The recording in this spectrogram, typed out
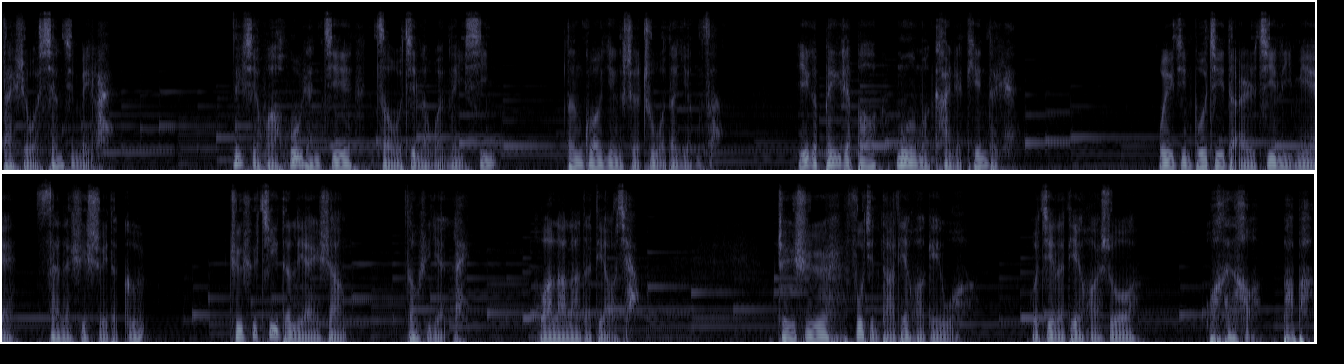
但是我相信未来。那些话忽然间走进了我内心，灯光映射出我的影子，一个背着包默默看着天的人。我已经不记得耳机里面塞的是谁的歌，只是记得脸上都是眼泪，哗啦啦的掉下。这时父亲打电话给我，我接了电话说。我很好，爸爸。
